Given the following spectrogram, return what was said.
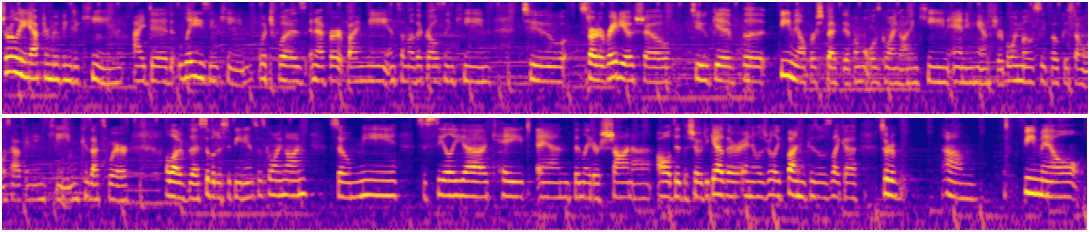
Shortly after moving to Keene, I did Ladies in Keene, which was an effort by me and some other girls in Keene to start a radio show to give the female perspective on what was going on in Keene and New Hampshire. But we mostly focused on what was happening in Keene because that's where a lot of the civil disobedience was going on. So me, Cecilia, Kate, and then later Shauna all did the show together, and it was really fun because it was like a sort of um, female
